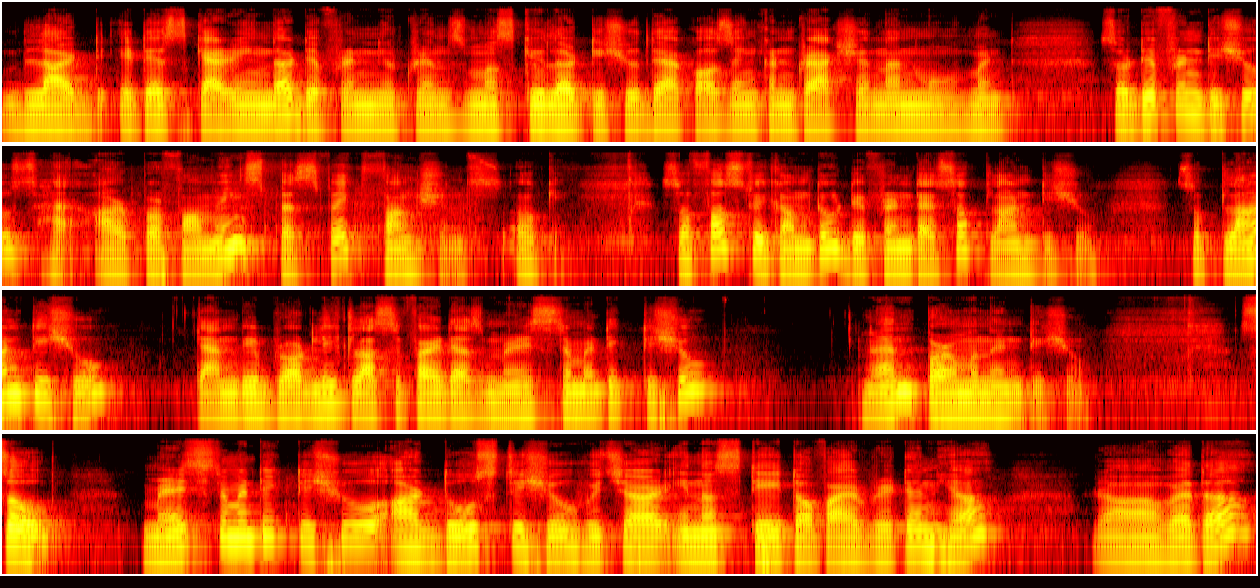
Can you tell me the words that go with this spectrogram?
Blood it is carrying the different nutrients. Muscular tissue they are causing contraction and movement. So different tissues are performing specific functions. Okay. So first we come to different types of plant tissue. So plant tissue can be broadly classified as meristematic tissue and permanent tissue. So Meristematic tissue are those tissue which are in a state of, I have written here, uh, where the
